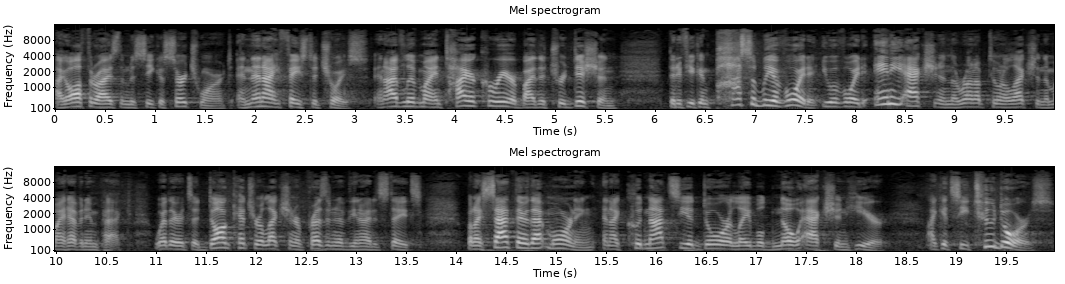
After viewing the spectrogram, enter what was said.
I authorized them to seek a search warrant, and then I faced a choice. And I've lived my entire career by the tradition that if you can possibly avoid it, you avoid any action in the run up to an election that might have an impact, whether it's a dog catcher election or president of the United States. But I sat there that morning and I could not see a door labeled no action here. I could see two doors,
